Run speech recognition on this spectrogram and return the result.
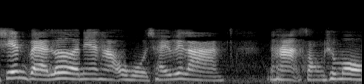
เชียนแวลเลอร์เนี่ยนะคะโอ้โห ใช้เวลานะฮะสองชั่วโมง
